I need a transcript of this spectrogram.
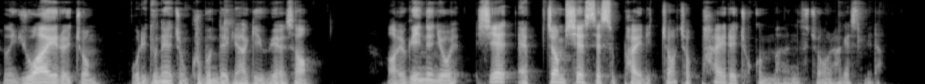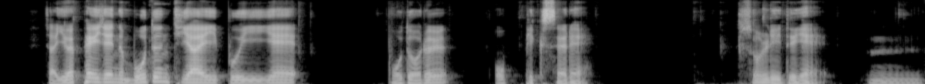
저는 UI를 좀 우리 눈에 좀 구분되게 하기 위해서 어, 여기 있는 요 app.css 파일 있죠? 저 파일에 조금만 수정을 하겠습니다 자, 이 웹페이지에 있는 모든 div의 보도를 5픽셀에 솔리드에 음,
